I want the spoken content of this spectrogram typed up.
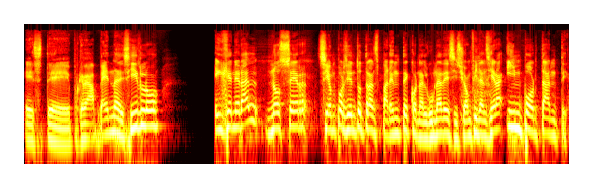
este, porque me da pena decirlo. En general, no ser 100% transparente con alguna decisión financiera importante.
